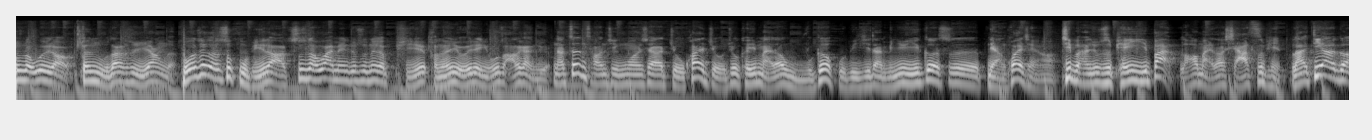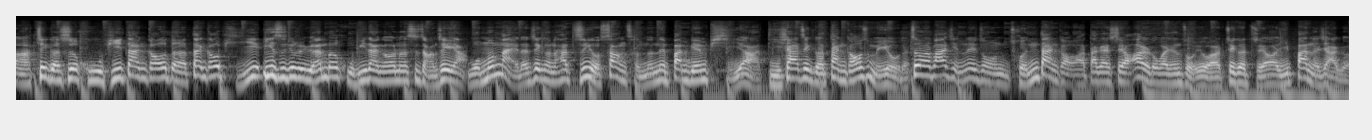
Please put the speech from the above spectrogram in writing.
吃的味道跟卤蛋是一样的，不过这个是虎皮的，啊，吃在外面就是那个皮可能有一点油炸的感觉。那正常情况下九块九就可以买到五个虎皮鸡蛋，平均一个是两块钱啊，基本上就是便宜一半，然后买到瑕疵品。来第二个啊，这个是虎皮蛋糕的蛋糕皮，意思就是原本虎皮蛋糕呢是长这样，我们买的这个呢它只有上层的那半边皮啊，底下这个蛋糕是没有的。正儿八经那种纯蛋糕啊，大概是要二十多块钱左右啊，这个只要一半的价格，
